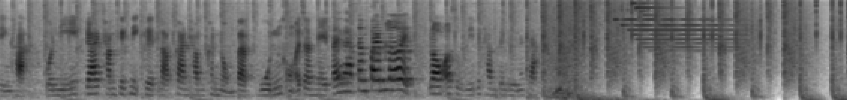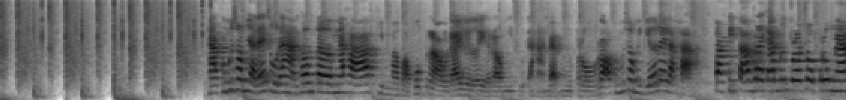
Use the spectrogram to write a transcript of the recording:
ริง ๆ ค่ะ วันนี้ได้ทั้งเทคนิคเคล็ดลับการทำขนมแบบวุ้นของอาจารย์เมย์ไปแบบเต็มๆเลย ลองเอาสูตรนี้ไปทำกันดูนะจ๊ะ หากคุณผู้ชมอยากได้สูตรอาหารเพิ่มเติมนะคะ พิมพ์มาบอกพวกเราได้เลย เรามีสูตรอาหารแบบมือโปรรอคุณผู้ชมอีกเยอะเลยล่ะค่ะ ฝากติดตามรายการมือโปรโชว์ปรุงนะ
